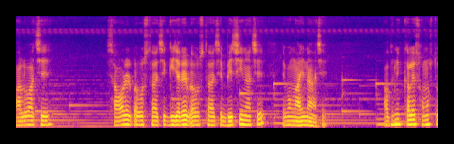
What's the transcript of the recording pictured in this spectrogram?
আলো আছে। শাওয়ারের ব্যবস্থা আছে, গিজারের ব্যবস্থা আছে, বেসিন আছে এবং আয়না আছে। আধুনিককালে সমস্ত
